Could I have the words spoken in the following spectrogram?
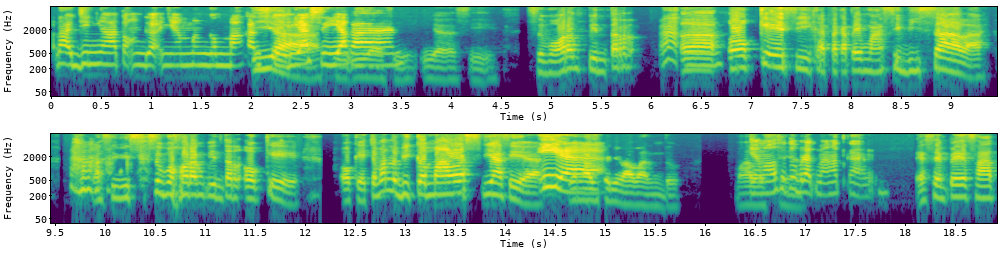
rajinnya atau enggaknya mengembangkan skill dia sih ya kan. Iya sih, iya sih. Semua orang pinter Heeh. eh, oke sih kata-katanya masih bisa lah. Masih bisa semua orang pinter oke. Oke, cuman lebih ke malesnya sih ya. Iya. Yang nggak bisa dilawan tuh. Yang males itu Malesnya. berat banget kan. SMP 1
